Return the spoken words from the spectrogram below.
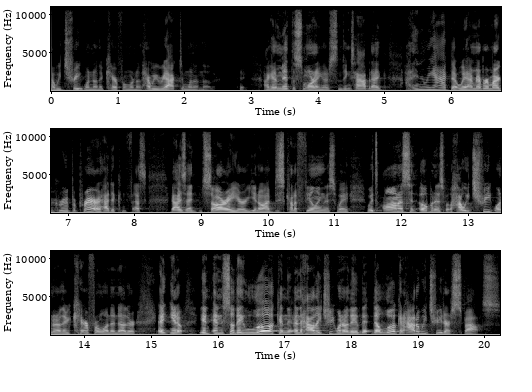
how we treat one another, care for one another, how we react to one another. I to admit, this morning there's some things happened. I, I didn't react that way. I remember my group of prayer. I had to confess, guys, I'm sorry, or you know, I'm just kind of feeling this way. It's honest and openness, but how we treat one another, care for one another, and you know, and, and so they look and, and how they treat one another. They, they'll look at how do we treat our spouse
